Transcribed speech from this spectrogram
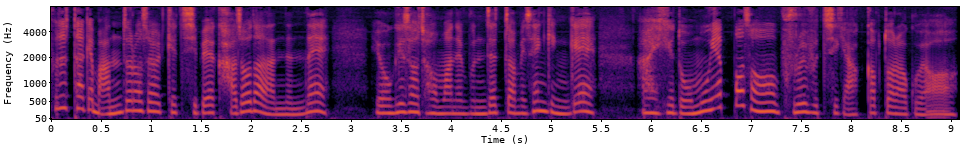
뿌듯하게 만들어서 이렇게 집에 가져다 놨는데 여기서 저만의 문제점이 생긴 게 아, 이게 너무 예뻐서 불을 붙이기 아깝더라고요.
